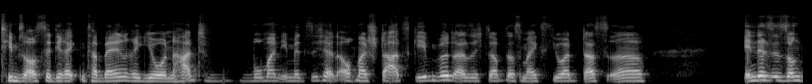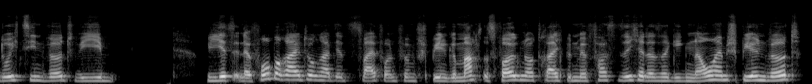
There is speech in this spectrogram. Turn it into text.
Teams aus der direkten Tabellenregion hat, wo man ihm mit Sicherheit auch mal Starts geben wird. Also ich glaube, dass Mike Stewart das äh, in der Saison durchziehen wird, wie, wie jetzt in der Vorbereitung, hat jetzt zwei von fünf Spielen gemacht. Es folgen noch drei. Ich bin mir fast sicher, dass er gegen Nauheim spielen wird.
